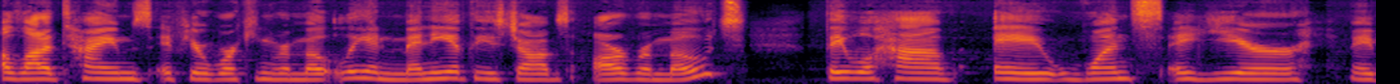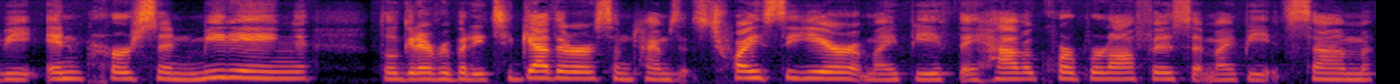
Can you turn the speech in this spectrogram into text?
A lot of times, if you're working remotely, and many of these jobs are remote, they will have a once a year, maybe in person meeting. They'll get everybody together. Sometimes it's twice a year. It might be if they have a corporate office, it might be at some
